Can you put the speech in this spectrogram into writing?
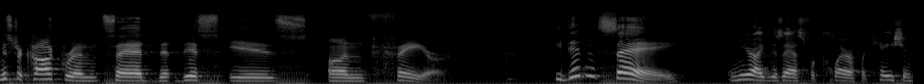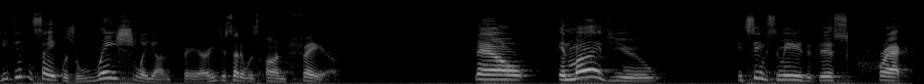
Mr. Cochran said that this is unfair. He didn't say, and here I just ask for clarification, he didn't say it was racially unfair, he just said it was unfair. Now, in my view, it seems to me that this crack,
